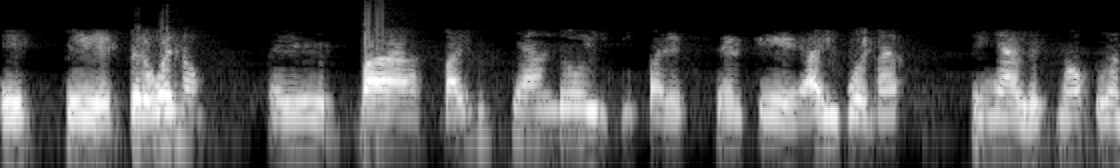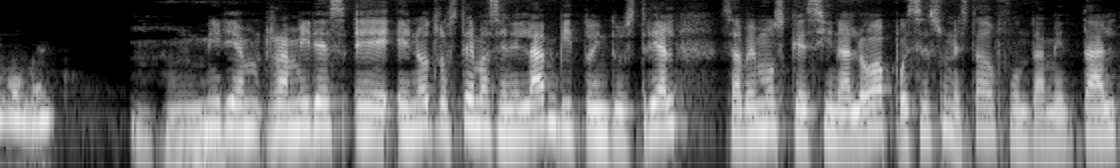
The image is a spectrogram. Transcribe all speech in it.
Este, pero bueno, eh, va, va iniciando y, y parece ser que hay buenas señales, ¿no? Por el momento. Miriam Ramírez, eh, en otros temas, en el ámbito industrial, sabemos que Sinaloa pues, es un estado fundamental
